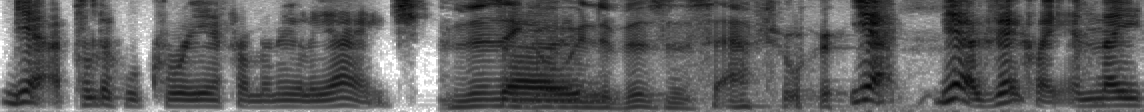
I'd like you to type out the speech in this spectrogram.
yeah, a political career from an early age. And then so, they go into business afterwards. Yeah, yeah, exactly. And they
